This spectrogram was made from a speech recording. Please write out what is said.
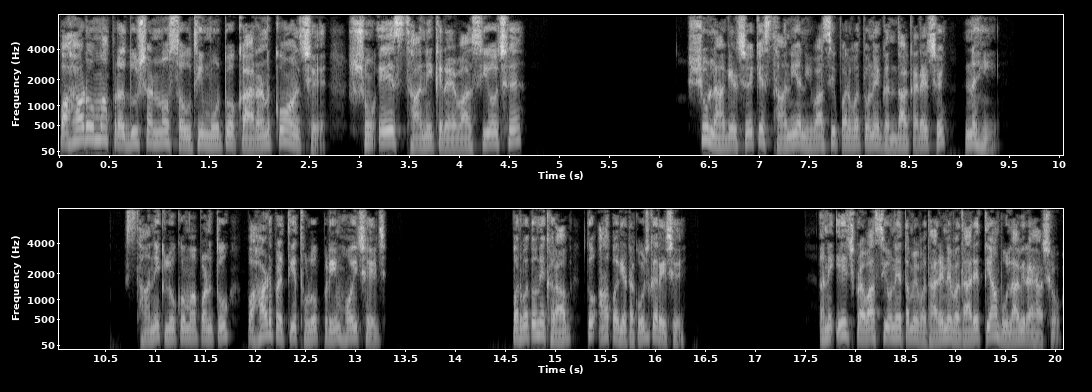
પહાડોમાં પ્રદૂષણનો સૌથી મોટો કારણ કોણ છે? શું એ સ્થાનિક રહેવાસીઓ છે? શું લાગે છે કે સ્થાનીય નિવાસી પર્વતોને ગંદા કરે છે? નહીં. સ્થાનિક લોકોમાં પણ તો પહાડ પ્રત્યે થોડો પ્રેમ હોય છે જ. પર્વતોને ખરાબ તો આ પર્યટકો જ કરે છે. અને એ જ પ્રવાસીઓને તમે વધારે ને વધારે ત્યાં બોલાવી રહ્યા છો.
